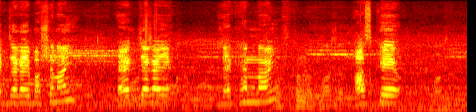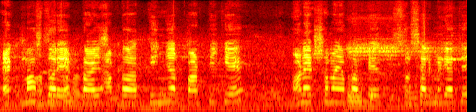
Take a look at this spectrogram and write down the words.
এক জায়গায় বসে নাই এক জায়গায় দেখেন নাই। আজকে এক মাস ধরে প্রায় আপনারা তিনজন প্রার্থীকে অনেক সময় আপনার সোশ্যাল মিডিয়াতে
